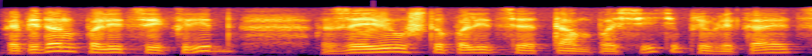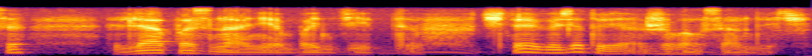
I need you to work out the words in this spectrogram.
Капитан полиции Крид заявил, что полиция Тампа-Сити привлекается для опознания бандитов. Читая газету, я жевал сандвич.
